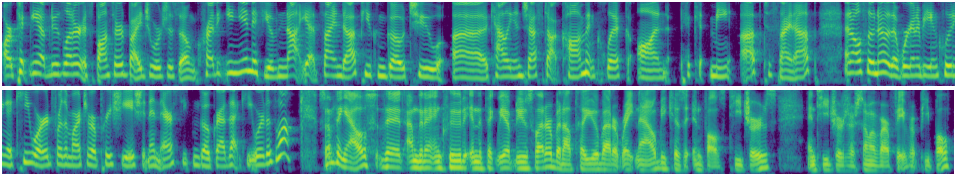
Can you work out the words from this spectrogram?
Our pick me up newsletter is sponsored by georgia's own credit union. If you have not yet signed up you can go to uh, callieandjeff.com and click on pick me up to sign up. And also know that we're going to be including a keyword for the march of appreciation in there so you can go grab that keyword as well. Something else that i'm going to include in the pick me up newsletter but i'll tell you about it right now because it involves teachers, and teachers are some of our favorite people.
